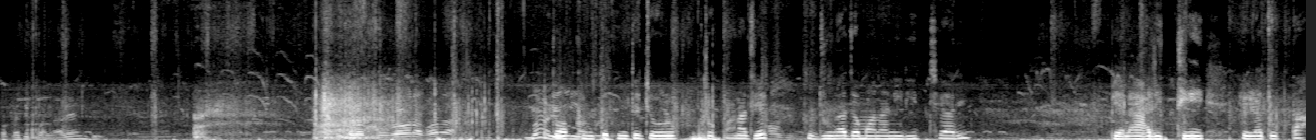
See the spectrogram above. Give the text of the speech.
પકડે પલાળે ને તો છે. જૂના જમાનાની રીત છે આ રીત પહેલાં આ રીતથી એડા ચોપતા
